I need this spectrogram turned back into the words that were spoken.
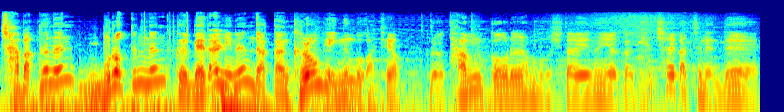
잡아 끄는 물어 뜯는 그 매달리는 약간 그런 게 있는 것 같아요. 그리고 다음 거를 한번 봅시다. 얘는 약간 캐찰 같은 애인데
